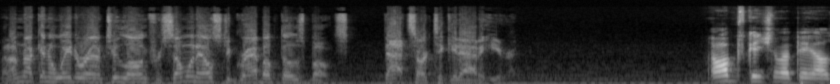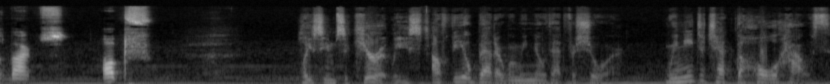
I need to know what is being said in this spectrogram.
but I'm not gonna wait around too long for someone else to grab up those boats. That's our ticket out of here. Óbvio que a gente não vai Place seems secure at least. I'll feel better when we know that for sure. We need to check the whole house.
